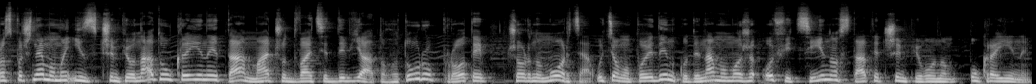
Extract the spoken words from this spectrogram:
Розпочнемо ми із чемпіонату України та матчу 29-го туру проти Чорноморця. У цьому поєдинку Динамо може офіційно стати чемпіоном України.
